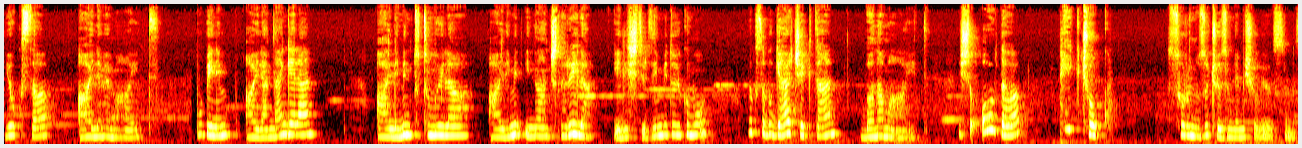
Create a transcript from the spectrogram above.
yoksa aileme mi ait? Bu benim ailemden gelen, ailemin tutumuyla, ailemin inançlarıyla geliştirdiğim bir duygu mu? Yoksa bu gerçekten bana mı ait? İşte orada pek çok sorunuzu çözümlemiş oluyorsunuz.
